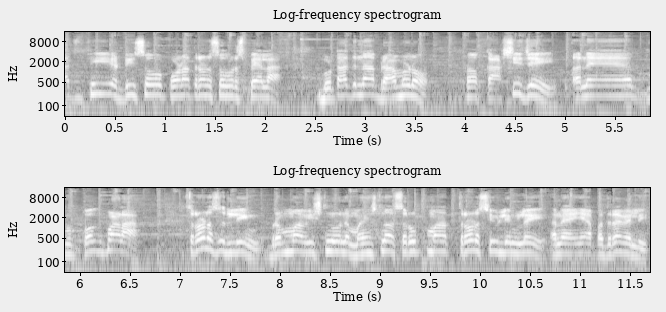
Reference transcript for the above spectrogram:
આજથી અઢીસો પોણા ત્રણસો વર્ષ પહેલા બોટાદના બ્રાહ્મણો કાશી જઈ અને પગપાળા ત્રણ લિંગ બ્રહ્મા, વિષ્ણુ અને મહેશના સ્વરૂપમાં ત્રણ શિવલિંગ લઈ અને અહીંયા પધરાવેલી.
